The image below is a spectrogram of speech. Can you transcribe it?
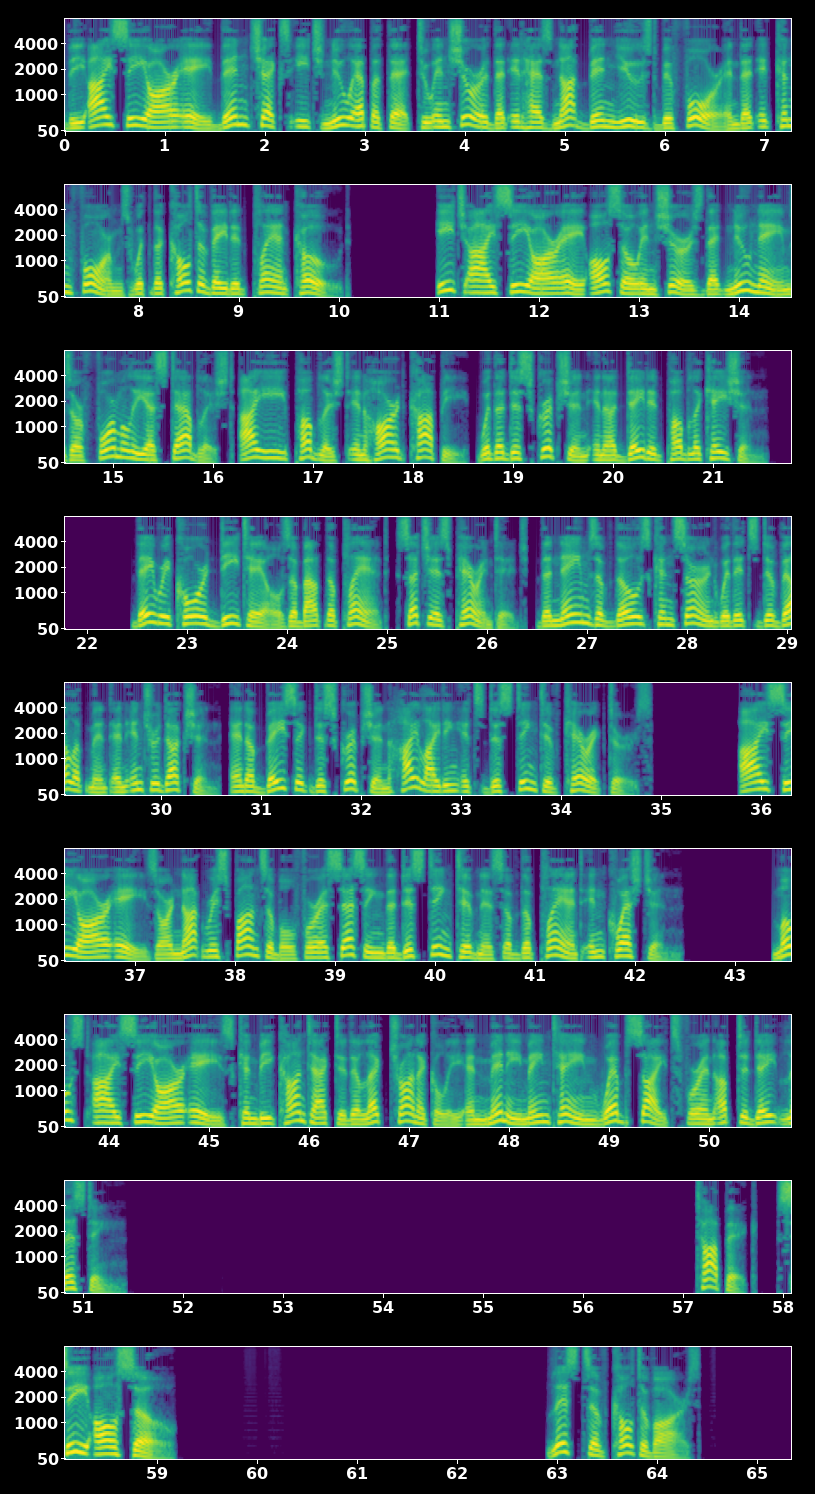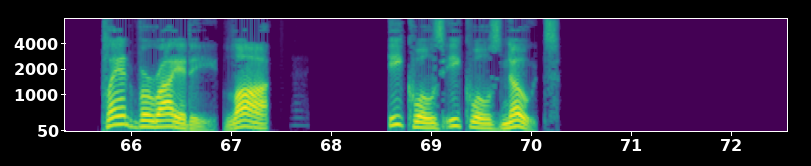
The ICRA then checks each new epithet to ensure that it has not been used before and that it conforms with the cultivated plant code. Each ICRA also ensures that new names are formally established i.e. published in hard copy, with a description in a dated publication. They record details about the plant, such as parentage, the names of those concerned with its development and introduction, and a basic description highlighting its distinctive characters. ICRAs are not responsible for assessing the distinctiveness of the plant in question. Most ICRAs can be contacted electronically and many maintain web sites for an up-to-date listing. Topic. See also Lists of cultivars Plant variety law notes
